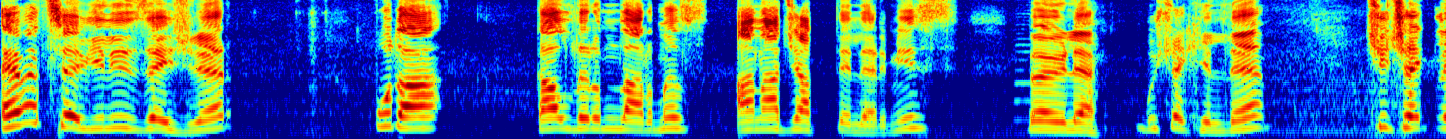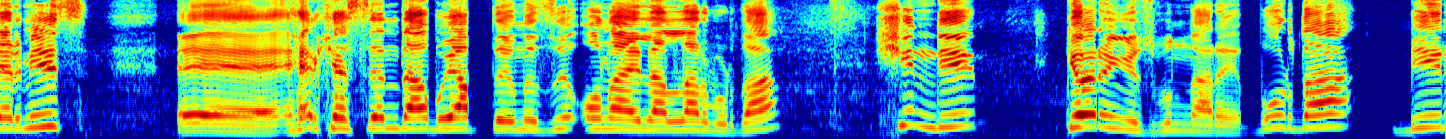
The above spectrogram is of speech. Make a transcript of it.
Evet sevgili izleyiciler, bu da kaldırımlarımız, ana caddelerimiz böyle bu şekilde çiçeklerimiz. eee herkesten daha bu yaptığımızı onaylarlar burada. Şimdi görünüz bunları. Burada bir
